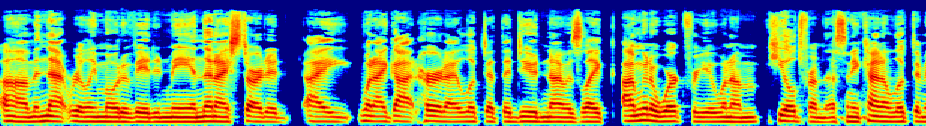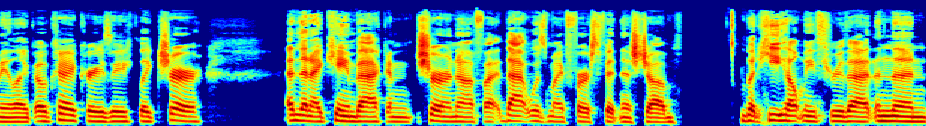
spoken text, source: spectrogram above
um, and that really motivated me. And then I started, I, when I got hurt, I looked at the dude and I was like, I'm going to work for you when I'm healed from this. And he kind of looked at me like, okay, crazy, like, sure. And then I came back and sure enough, I, that was my first fitness job. But he helped me through that. And then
